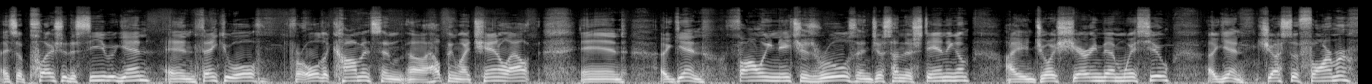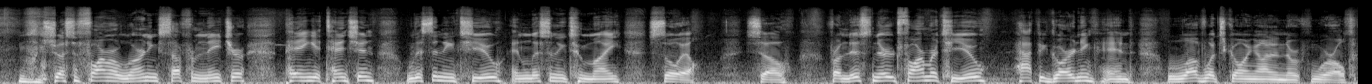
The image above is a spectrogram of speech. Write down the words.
It's a pleasure to see you again and thank you all for all the comments and uh, helping my channel out. And again, following nature's rules and just understanding them. I enjoy sharing them with you. Again, just a farmer, just a farmer learning stuff from nature, paying attention, listening to you and listening to my soil. So from this nerd farmer to you, happy gardening and love what's going on in the world.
